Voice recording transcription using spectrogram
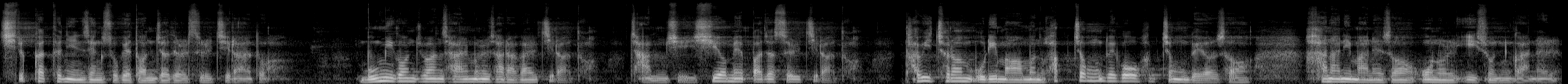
칠흑 같은 인생 속에 던져들었을지라도, 무미건조한 삶을 살아갈지라도, 잠시 시험에 빠졌을지라도, 다윗처럼 우리 마음은 확정되고 확정되어서 하나님 안에서 오늘 이 순간을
